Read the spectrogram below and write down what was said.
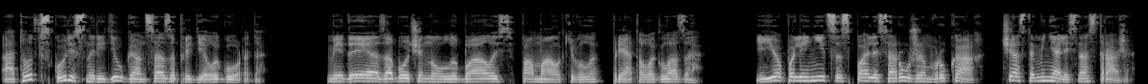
а тот вскоре снарядил гонца за пределы города. Медея озабоченно улыбалась, помалкивала, прятала глаза. Ее поленицы спали с оружием в руках, часто менялись на страже.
